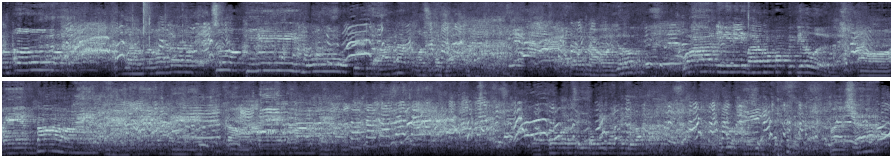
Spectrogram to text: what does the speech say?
yang sukimu putra anak masih pacaran tò em có em tò cô sẽ không biết anh được không? Cô là ai vậy? Mà sao?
